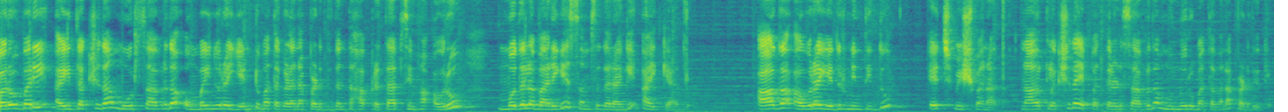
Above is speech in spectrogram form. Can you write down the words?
ಬರೋಬ್ಬರಿ ಐದು ಲಕ್ಷದ ಮೂರು ಸಾವಿರದ ಒಂಬೈನೂರ ಎಂಟು ಮತಗಳನ್ನು ಪಡೆದಿದ್ದಂತಹ ಪ್ರತಾಪ್ ಸಿಂಹ ಅವರು ಮೊದಲ ಬಾರಿಗೆ ಸಂಸದರಾಗಿ ಆಯ್ಕೆಯಾದರು ಆಗ ಅವರ ಎದುರು ನಿಂತಿದ್ದು ಎಚ್ ವಿಶ್ವನಾಥ್. ನಾಲ್ಕು ಲಕ್ಷದ ಎಪ್ಪತ್ತೆರಡು ಸಾವಿರದ ಮುನ್ನೂರು ಮತವನ್ನು ಪಡೆದಿದ್ರು.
